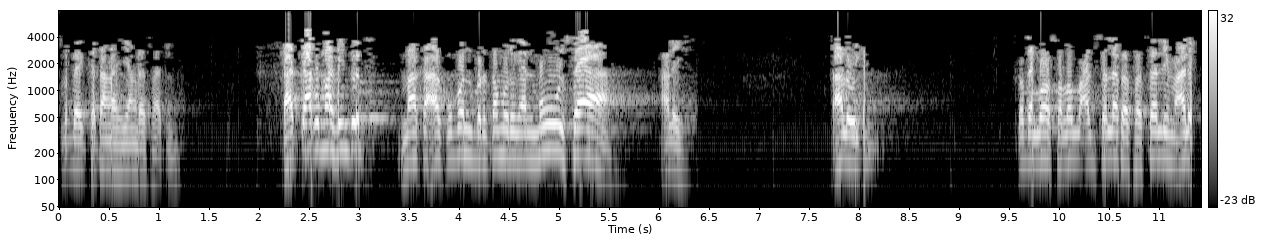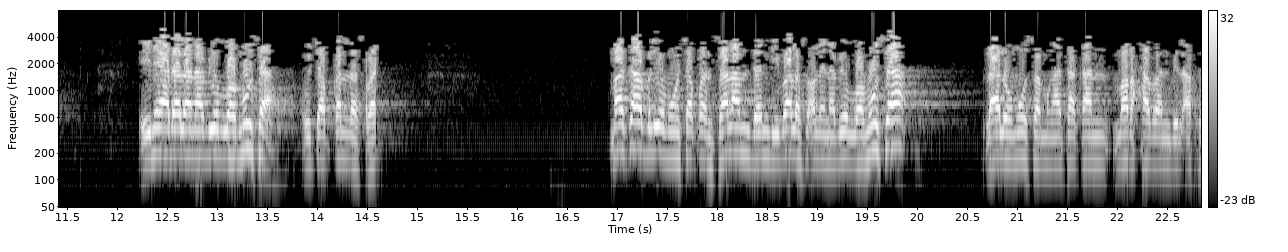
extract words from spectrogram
Sebaik ketangah yang ada saat ini. Ketika aku masih hidup, maka aku pun bertemu dengan Musa alaihi. Lalu kepada Allah sallallahu alaihi wasallam fasallim alaihi. Ini adalah Nabi Allah Musa, ucapkanlah salam. Maka beliau mengucapkan salam dan dibalas oleh Nabi Allah Musa. Lalu Musa mengatakan marhaban bil akhi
